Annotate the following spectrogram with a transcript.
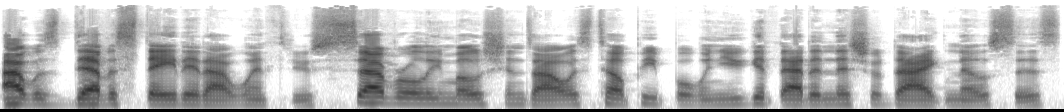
I was devastated. I went through several emotions. I always tell people when you get that initial diagnosis,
